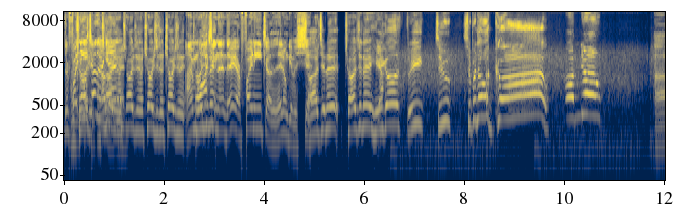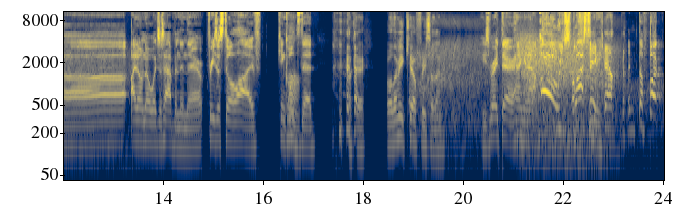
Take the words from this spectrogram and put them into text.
They're I'm fighting charging, each other I'm again. I'm charging, I'm charging, I'm charging it. I'm charging watching it, them. They are fighting each other. They don't give a shit. Charging it, charging it. Here Yeah. you go. Three, two, supernova, go! Oh no! Uh, I don't know what just happened in there. Frieza's still alive. King Cold's Oh. dead. Okay. well, let me kill Frieza then. He's right there hanging out. Oh, he just blasted Hey, me. Calgon. The fuck?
